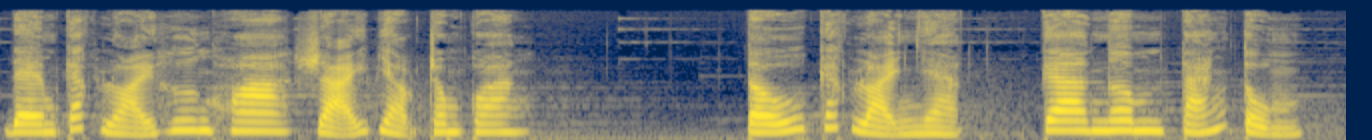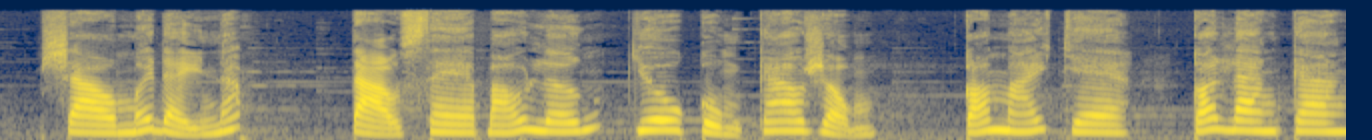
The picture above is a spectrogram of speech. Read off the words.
đem các loại hương hoa rải vào trong quan. Tấu các loại nhạc, ca ngâm tán tụng, sau mới đậy nắp, tạo xe báo lớn vô cùng cao rộng, có mái che, có lan can,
